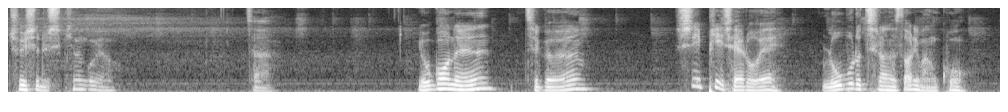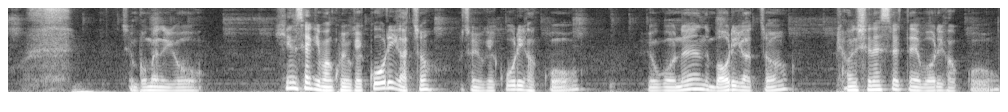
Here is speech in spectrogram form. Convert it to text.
출시를 시키는 거예요 자 요거는 지금 CP0에 로브 루치라는 썰이 많고 지금 보면은 요 흰색이 많고 요게 꼬리 같죠? 그렇죠 요게 꼬리 같고 요거는 머리 같죠? 변신했을 때 머리 같고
